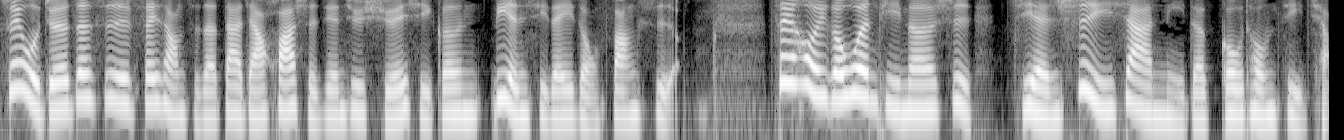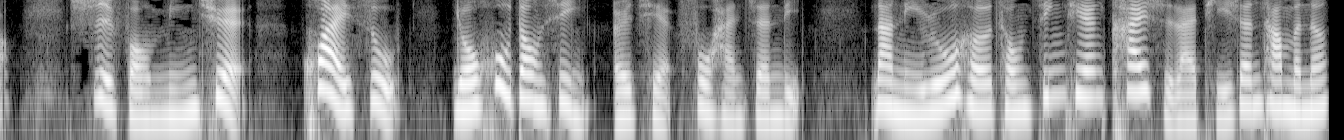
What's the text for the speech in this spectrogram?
所以我觉得这是非常值得大家花时间去学习跟练习的一种方式。最后一个问题呢，是检视一下你的沟通技巧。是否明确、快速、有互动性，而且富含真理？那你如何从今天开始来提升他们呢？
